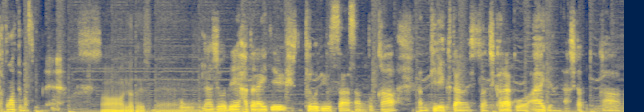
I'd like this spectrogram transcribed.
高まってますもんねああ、ありがたいですね。ラジオで働いているプロデューサーさんとかあのディレクターの人たちからこうアイデアの出し方とか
